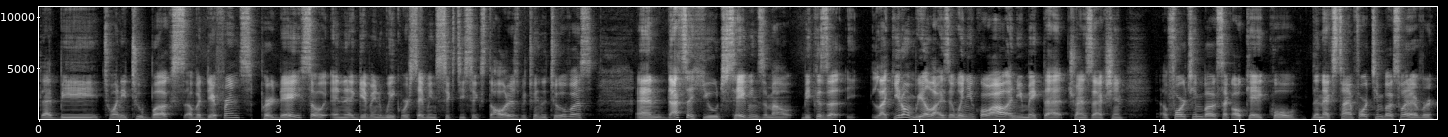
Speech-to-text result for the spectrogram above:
That'd be 22 bucks of a difference per day. So in a given week, we're saving $66 between the two of us. And that's a huge savings amount because, uh, like, you don't realize it when you go out and you make that transaction. Uh, 14 bucks, like, okay, cool. The next time, 14 bucks, whatever.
